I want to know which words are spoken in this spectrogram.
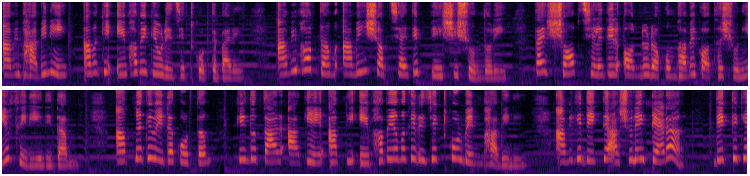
আমি ভাবিনি আমাকে এভাবে কেউ রিজেক্ট করতে পারে। আমি ভাবতাম আমি সবচাইতে বেশি সুন্দরী। তাই সব ছেলেদের অন্য রকম ভাবে কথা শুনিয়ে ফিরিয়ে দিতাম। আপনাকেও এটা করতাম? কিন্তু তার আগে আপনি এভাবে আমাকে রিজেক্ট করবেন ভাবিনি। আমি কি দেখতে আসলেই টেরা? দেখতে কি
